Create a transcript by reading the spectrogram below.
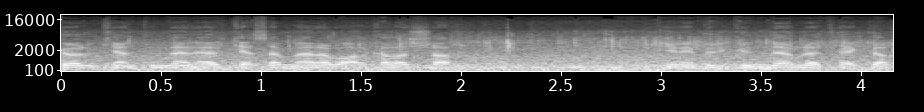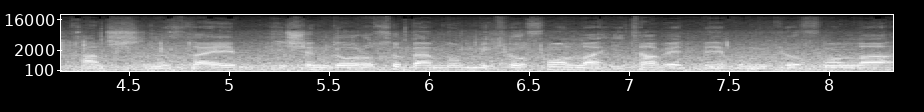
Köln kentinden herkese merhaba arkadaşlar. Yeni bir gündemle tekrar karşınızdayım. İşin doğrusu ben bu mikrofonla hitap etmeyi, bu mikrofonla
